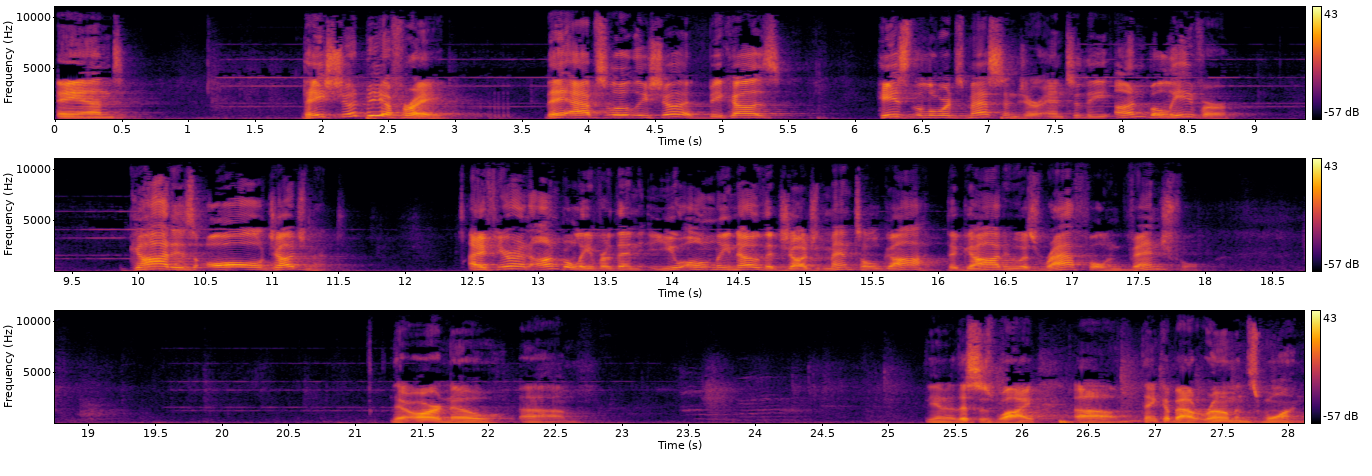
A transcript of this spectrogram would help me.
and they should be afraid. They absolutely should because he's the Lord's messenger. And to the unbeliever, God is all judgment. If you're an unbeliever, then you only know the judgmental God, the God who is wrathful and vengeful. There are no, um, you know, this is why, um, think about Romans 1.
